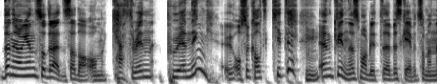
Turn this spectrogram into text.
Denne gangen så dreide det seg da om Catherine Puenning, også kalt Kitty. En kvinne som har blitt beskrevet som en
